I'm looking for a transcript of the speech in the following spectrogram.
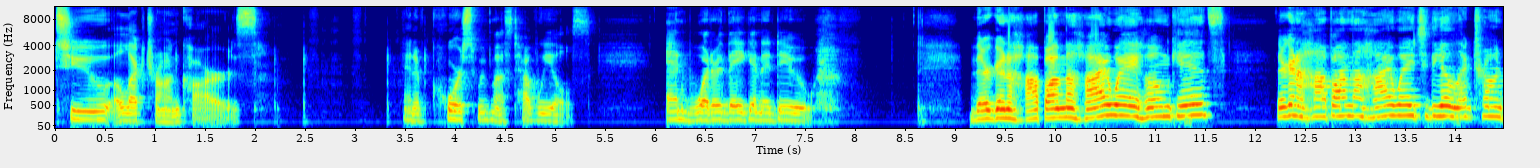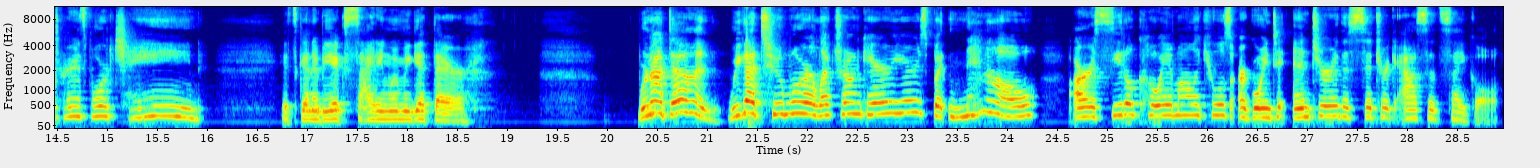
two electron cars. And of course, we must have wheels. And what are they going to do? They're going to hop on the highway, home kids. They're going to hop on the highway to the electron transport chain. It's going to be exciting when we get there. We're not done. We got two more electron carriers, but now our acetyl-CoA molecules are going to enter the citric acid cycle.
